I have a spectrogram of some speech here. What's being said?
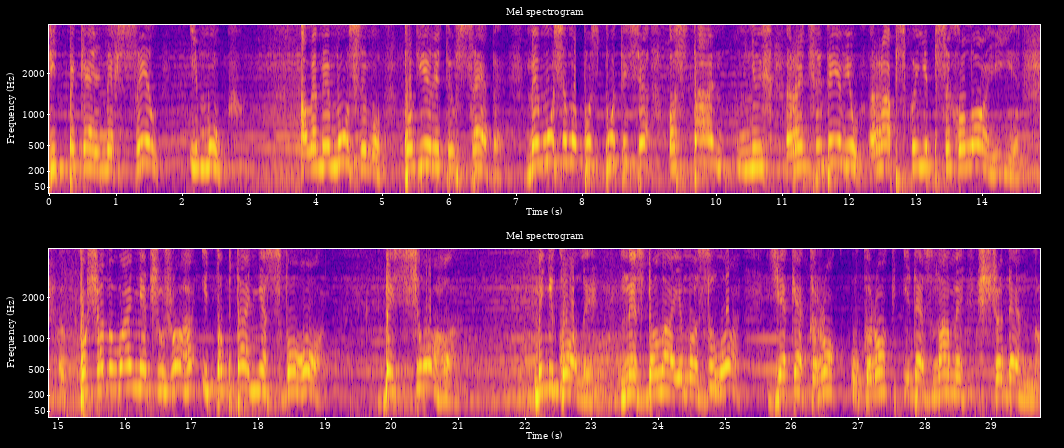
від пекельних сил і мук. Але ми мусимо повірити в себе. Ми мусимо позбутися останніх рецидивів рабської психології, пошанування чужого і топтання свого. Без цього ми ніколи не здолаємо зло, яке крок у крок іде з нами щоденно,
